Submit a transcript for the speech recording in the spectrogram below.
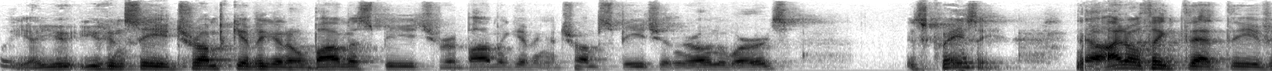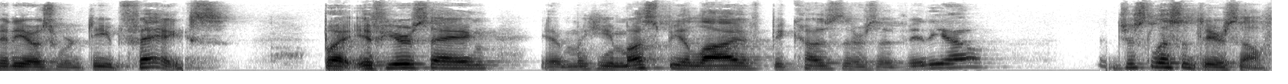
you, know, you, you can see Trump giving an Obama speech or Obama giving a Trump speech in their own words? It's crazy. Now, I don't think that the videos were deep fakes, but if you're saying he must be alive because there's a video, just listen to yourself.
